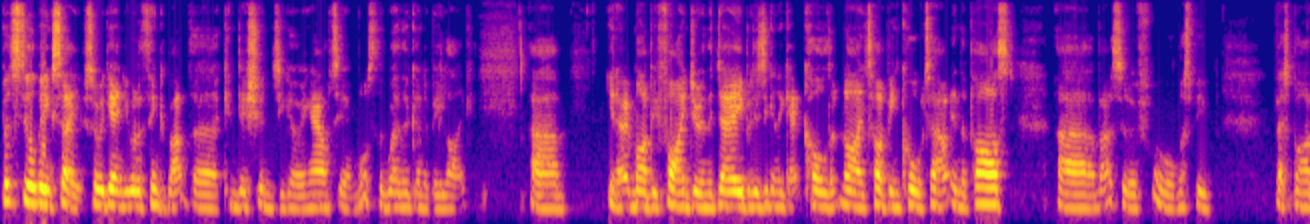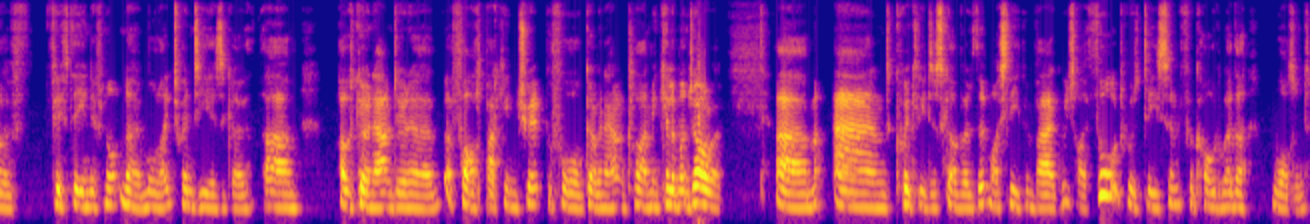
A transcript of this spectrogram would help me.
but still being safe. So again, you've got to think about the conditions you're going out in. What's the weather going to be like? Um, you know, it might be fine during the day, but is it going to get cold at night? I've been caught out in the past. Uh, about sort of, oh, must be best part of 15, if not, no, more like 20 years ago. Um, I was going out and doing a, a, fast packing trip before going out and climbing Kilimanjaro, um, and quickly discovered that my sleeping bag, which I thought was decent for cold weather, wasn't.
